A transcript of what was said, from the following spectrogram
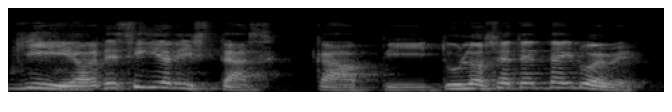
Guiones y guionistas, capítulo 79.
